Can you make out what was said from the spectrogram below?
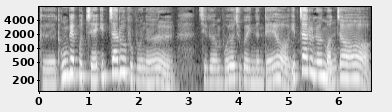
그 동백꽃의 입자루 부분을 지금 보여주고 있는데요. 입자루는 먼저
